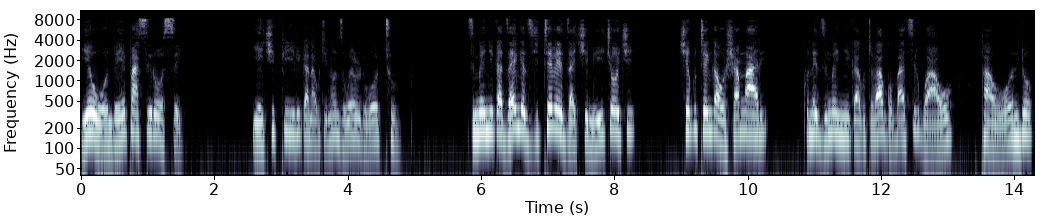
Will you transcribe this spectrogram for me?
yehondo yepasi rose yechipiri kana kuti inonzi world war ii dzimwe nyika dzainge dzichitevedza chinhu ichochi chekutenga ushamwari kune dzimwe nyika kuti vagobatsirwawo pahondo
